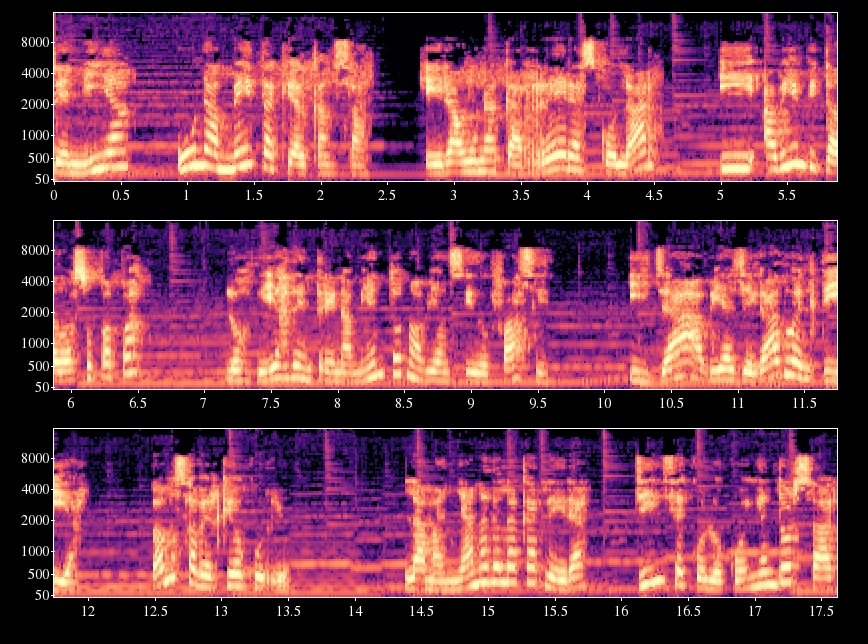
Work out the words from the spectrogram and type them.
Tenía una meta que alcanzar, era una carrera escolar y había invitado a su papá. Los días de entrenamiento no habían sido fáciles y ya había llegado el día. Vamos a ver qué ocurrió. La mañana de la carrera, Jean se colocó en el dorsal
